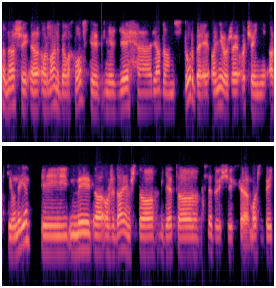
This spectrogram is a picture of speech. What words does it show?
Наши э, орланы белохвосты в гнезде э, рядом с Дурбой, они уже очень активные. И мы э, ожидаем, что где-то в следующих, может быть,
